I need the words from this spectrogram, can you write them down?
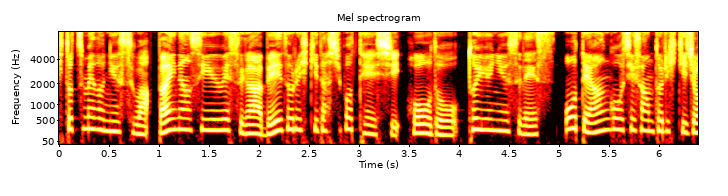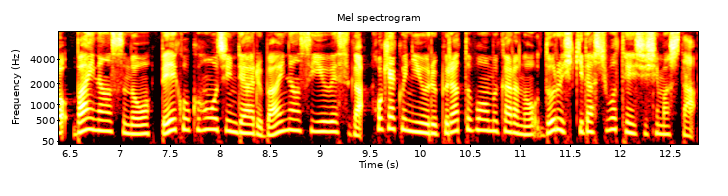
一つ目のニュースは、バイナンス US が米ドル引き出しを停止、報道というニュースです。大手暗号資産取引所バイナンスの米国法人であるバイナンス US が顧客によるプラットフォームからのドル引き出しを停止しました。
